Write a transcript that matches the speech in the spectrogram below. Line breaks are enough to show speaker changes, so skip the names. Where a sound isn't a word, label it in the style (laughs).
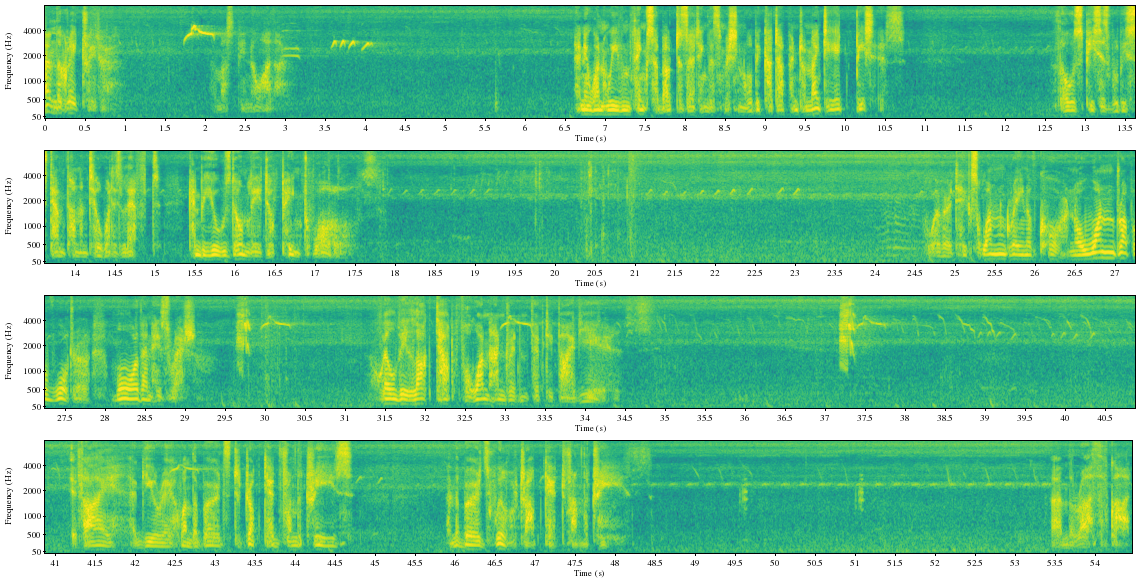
I'm the great traitor. There must be no other. Anyone who even thinks about deserting this mission will be cut up into 98 pieces. Those pieces will be stamped on until what is left can be used only to paint walls. Whoever takes one grain of corn or one drop of water more than his ration will be locked up for 155 years. If I, Aguirre, want the birds to drop dead from the trees, then the birds will drop dead from the trees. I'm the wrath of God.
